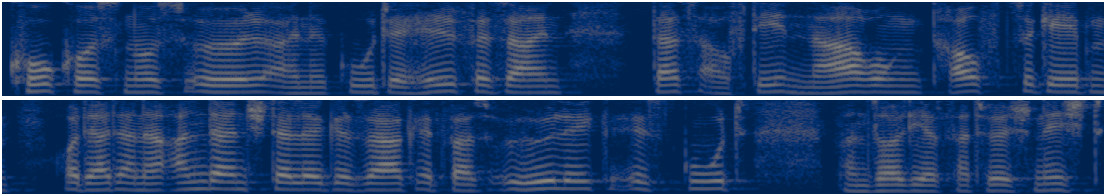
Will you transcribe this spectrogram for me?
Kokosnussöl eine gute Hilfe sein, das auf die Nahrung draufzugeben. Oder er hat an einer anderen Stelle gesagt, etwas ölig ist gut. Man sollte jetzt natürlich nicht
